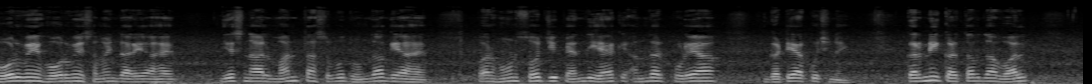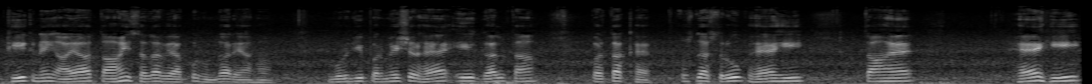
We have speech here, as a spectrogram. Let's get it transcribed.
ਹੋਰਵੇਂ ਹੋਰਵੇਂ ਸਮਝਦਾ ਰਿਹਾ ਹੈ। ਜਿਸ ਨਾਲ ਮਨ ਤਾਂ ਸਬੂਤ ਹੁੰਦਾ ਗਿਆ ਹੈ। ਪਰ ਹੁਣ ਸੋਚੀ ਪੈਂਦੀ ਹੈ ਕਿ ਅੰਦਰ ਕੁੜਿਆ ਘਟਿਆ ਕੁਝ ਨਹੀਂ। ਕਰਨੀ ਕਰਤਵ ਦਾ ਵੱਲ ਠੀਕ ਨਹੀਂ ਆਇਆ ਤਾਂ ਹੀ ਸਦਾ ਵਿਆਕੁਲ ਹੁੰਦਾ ਰਿਹਾ ਹਾਂ। ਗੁਰੂ ਜੀ ਪਰਮੇਸ਼ਰ ਹੈ, ਇਹ ਗੱਲ ਤਾਂ ਪ੍ਰਤੱਖ ਹੈ। ਉਸ ਦਾ ਸਰੂਪ ਹੈ ਹੀ ਤਾਂ ਹੈ ਹੈ ਹੀ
